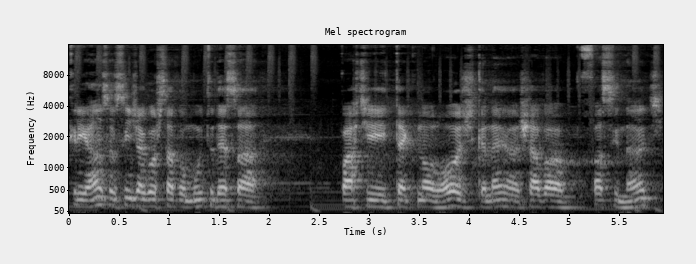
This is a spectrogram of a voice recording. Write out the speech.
criança assim já gostava muito dessa parte tecnológica, né? Eu achava fascinante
